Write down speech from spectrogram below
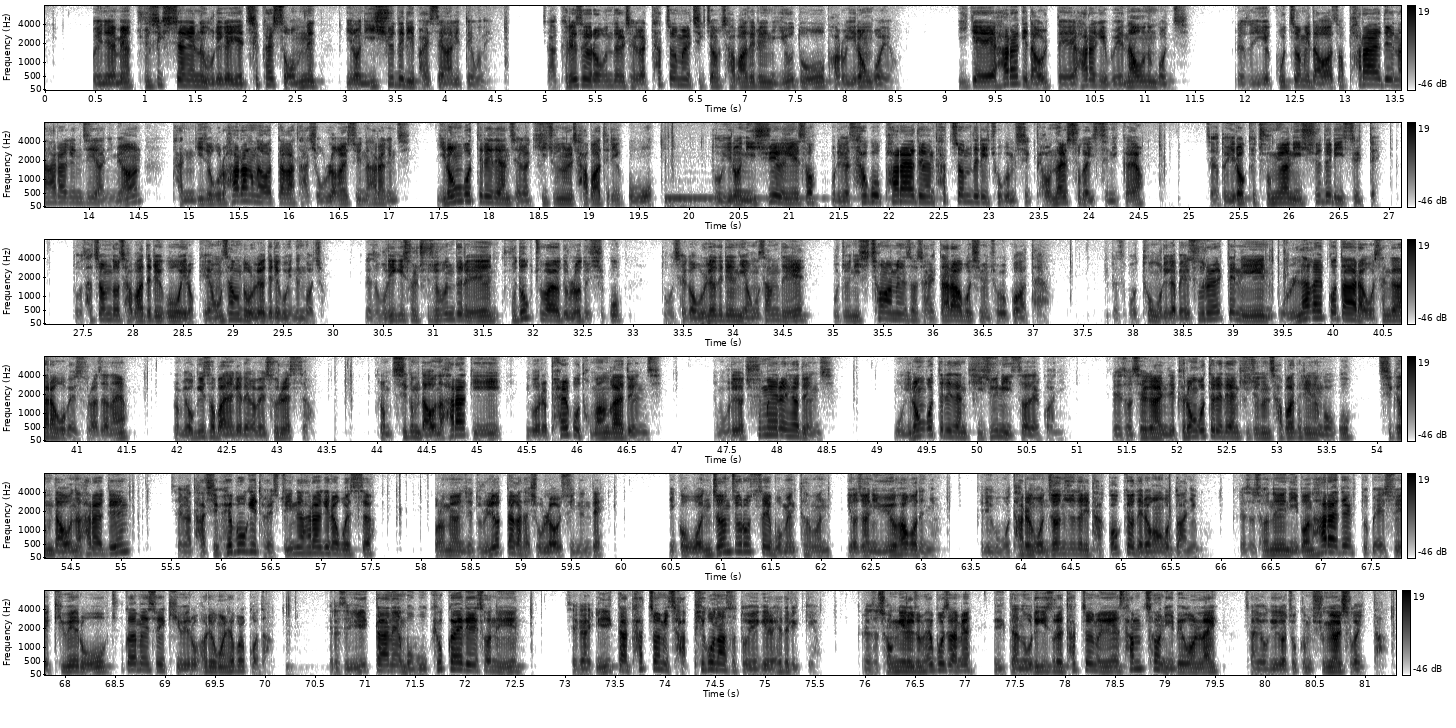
왜냐하면 주식 시장에는 우리가 예측할 수 없는 이런 이슈들이 발생하기 때문에. 자, 그래서 여러분들 제가 타점을 직접 잡아드리는 이유도 바로 이런 거예요. 이게 하락이 나올 때 하락이 왜 나오는 건지. 그래서 이게 고점이 나와서 팔아야 되는 하락인지 아니면 단기적으로 하락 나왔다가 다시 올라갈 수 있는 하락인지. 이런 것들에 대한 제가 기준을 잡아드리고 또 이런 이슈에 의해서 우리가 사고 팔아야 되는 타점들이 조금씩 변할 수가 있으니까요. 제가 또 이렇게 중요한 이슈들이 있을 때 또 타점도 잡아드리고 이렇게 영상도 올려드리고 있는 거죠. 그래서 우리 기술 주주분들은 구독, 좋아요 눌러두시고 또 제가 올려드리는 영상들 꾸준히 시청하면서 잘 따라와 보시면 좋을 것 같아요. 그래서 보통 우리가 매수를 할 때는 올라갈 거다라고 생각을 하고 매수를 하잖아요. 그럼 여기서 만약에 내가 매수를 했어요. 그럼 지금 나오는 하락이 이거를 팔고 도망가야 되는지 우리가 추매를 해야 되는지 뭐 이런 것들에 대한 기준이 있어야 될 거 아니에요. 그래서 제가 이제 그런 것들에 대한 기준은 잡아드리는 거고 지금 나오는 하락은 제가 다시 회복이 될 수 있는 하락이라고 했어요. 그러면 이제 눌렸다가 다시 올라올 수 있는데 이거 원전주로서의 모멘텀은 여전히 유효하거든요. 그리고 뭐 다른 원전주들이 다 꺾여 내려간 것도 아니고 그래서 저는 이번 하락을 또 매수의 기회로 추가 매수의 기회로 활용을 해볼 거다. 그래서 일단은 뭐 목표가에 대해서는 제가 일단 타점이 잡히고 나서 또 얘기를 해드릴게요. 그래서 정리를 좀 해보자면 일단 우리 기술의 타점은 3,200원 라인 자 여기가 조금 중요할 수가 있다.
